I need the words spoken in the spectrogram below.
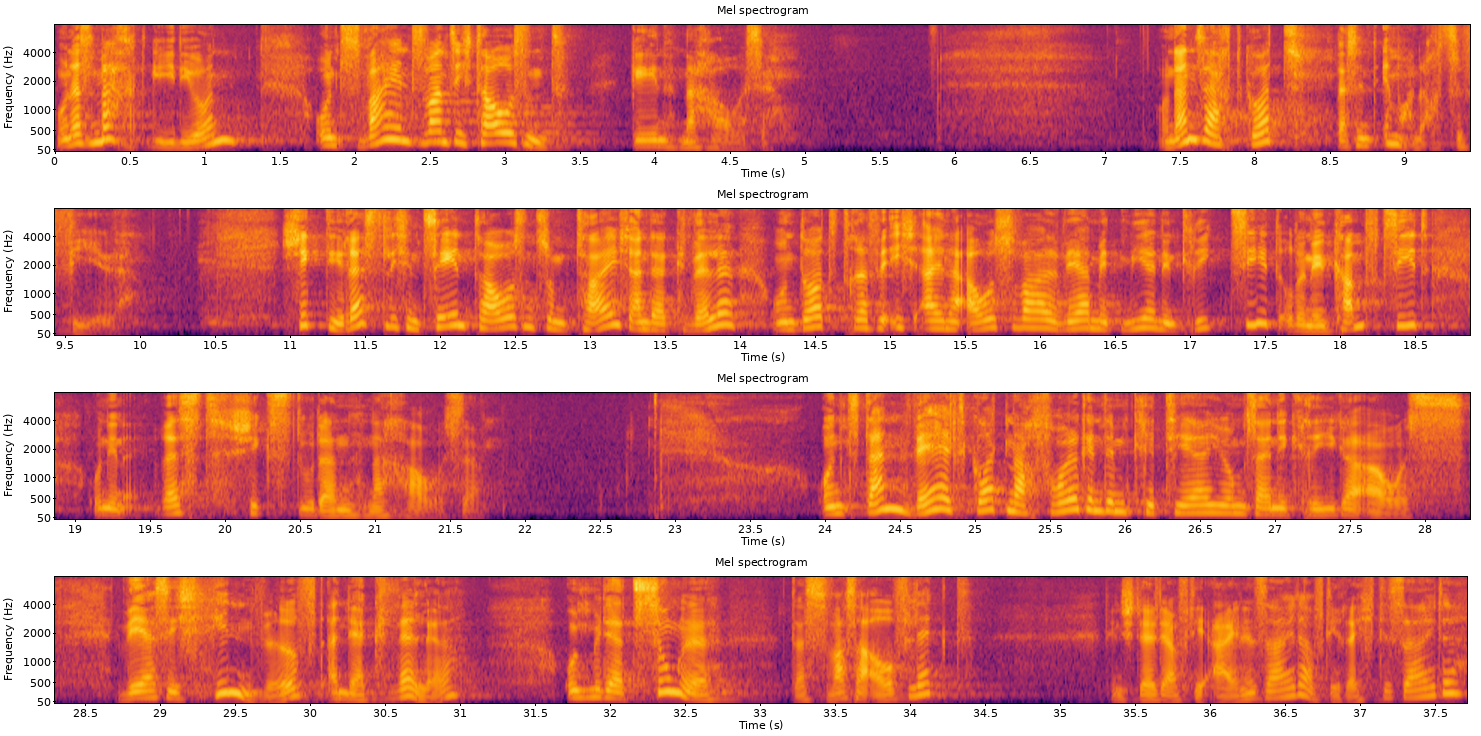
Und das macht Gideon und 22.000 gehen nach Hause. Und dann sagt Gott, das sind immer noch zu viel. Schickt die restlichen 10.000 zum Teich an der Quelle und dort treffe ich eine Auswahl, wer mit mir in den Krieg zieht oder in den Kampf zieht und den Rest schickst du dann nach Hause. Und dann wählt Gott nach folgendem Kriterium seine Krieger aus. Wer sich hinwirft an der Quelle und mit der Zunge das Wasser aufleckt, den stellt er auf die eine Seite, auf die rechte Seite.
